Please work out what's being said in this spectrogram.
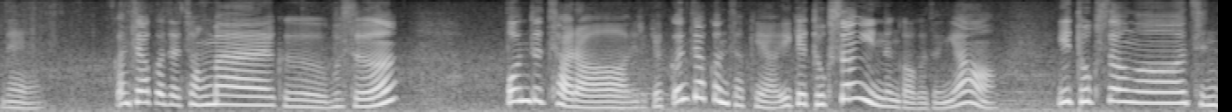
네. 끈적끈적 정말 그 무슨 본드처럼 이렇게 끈적끈적해요. 이게 독성이 있는 거거든요. 이 독성은 진,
